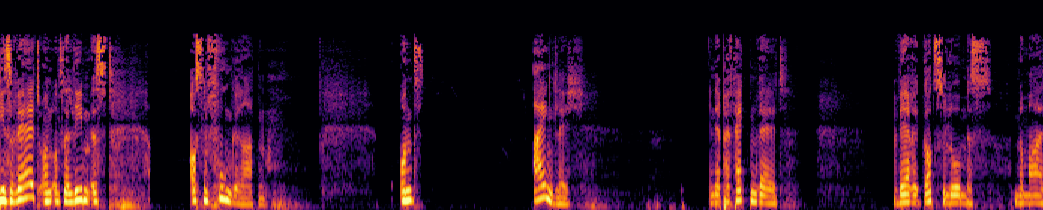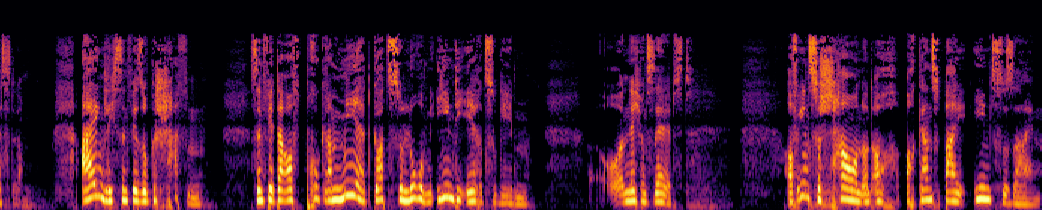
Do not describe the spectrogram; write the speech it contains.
Diese Welt und unser Leben ist aus den Fugen geraten. Und eigentlich in der perfekten Welt wäre Gott zu loben das Normalste. Eigentlich sind wir so geschaffen, sind wir darauf programmiert, Gott zu loben, ihm die Ehre zu geben und nicht uns selbst. Auf ihn zu schauen und auch, auch ganz bei ihm zu sein.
